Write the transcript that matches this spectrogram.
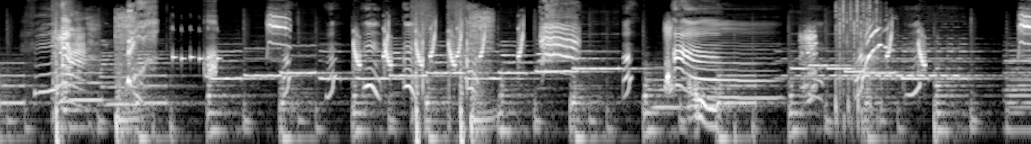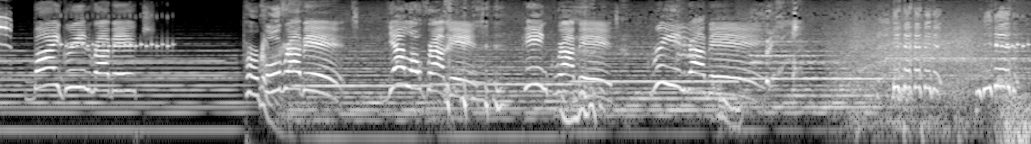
Purple rabbit. Yellow rabbit. Pink rabbit. Green rabbit.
